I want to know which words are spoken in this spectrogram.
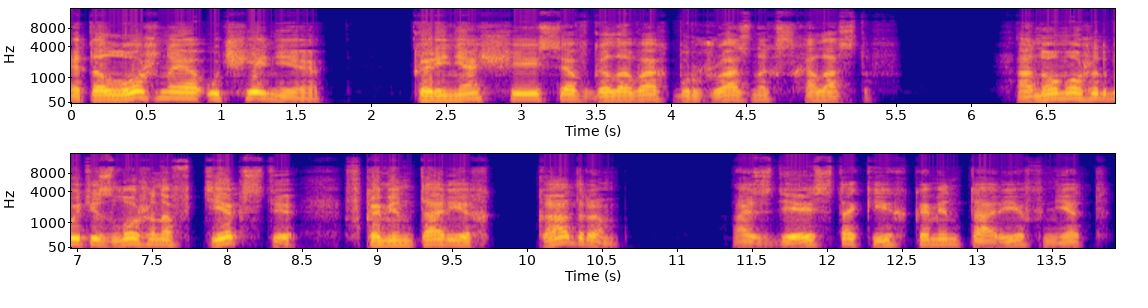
Это ложное учение, коренящееся в головах буржуазных схоластов. Оно может быть изложено в тексте, в комментариях к кадрам, а здесь таких комментариев нет.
